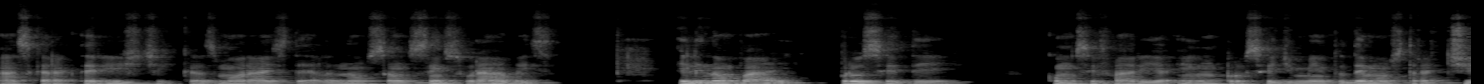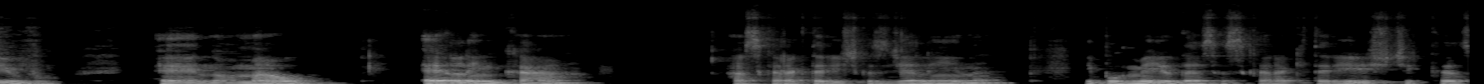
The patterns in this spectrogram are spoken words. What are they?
as características morais dela não são censuráveis, ele não vai proceder como se faria em um procedimento demonstrativo é, normal, elencar as características de Helena e por meio dessas características,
